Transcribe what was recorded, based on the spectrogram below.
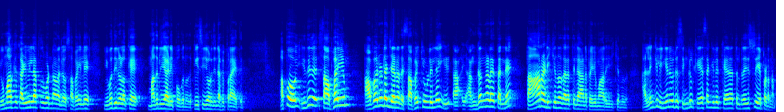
യുവമാർക്ക് കഴിവില്ലാത്തത് കൊണ്ടാണല്ലോ സഭയിലെ യുവതികളൊക്കെ മതിലിയാടി പോകുന്നത് പി സി ജോർജിന്റെ അഭിപ്രായത്തിൽ. അപ്പോൾ ഇതിൽ സഭയും അവരുടെ ജനത സഭയ്ക്കുള്ളിലെ അംഗങ്ങളെ തന്നെ താറടിക്കുന്ന തരത്തിലാണ് പെരുമാറിയിരിക്കുന്നത്. അല്ലെങ്കിൽ ഇങ്ങനെ ഒരു സിംഗിൾ കേസെങ്കിലും കേരളത്തിൽ രജിസ്റ്റർ ചെയ്യപ്പെടണം.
